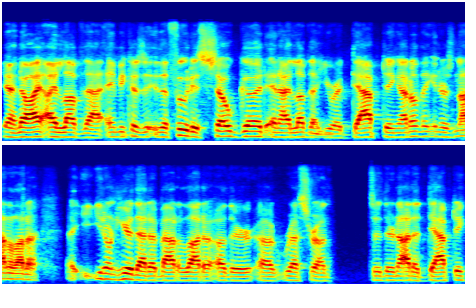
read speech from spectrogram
Yeah, no, I, I, love that, and because the food is so good, and I love that you're adapting. I don't think there's not a lot of uh, you don't hear that about a lot of other uh, restaurants. So they're not adapting.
